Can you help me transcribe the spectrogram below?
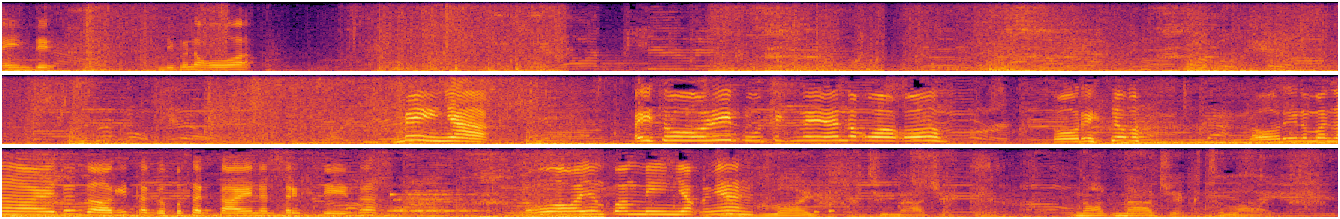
Ay, hindi. Hindi ko nakuha. Maniac! Ay, sorry! Putik na yan ako ako! Sorry naman. Sorry naman na idol. Gagi, tagabasag tayo ng trip dito. Nakuha ko yung pang-maniac niya. Give life to magic, not magic to life.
